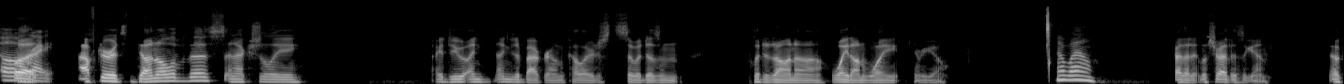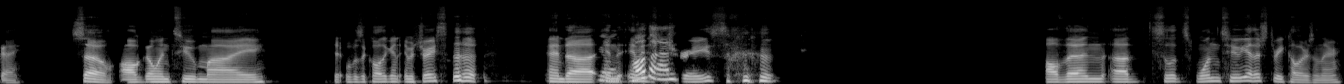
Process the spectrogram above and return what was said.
oh, but- right. after it's done all of this and actually i do I, I need a background color just so it doesn't put it on uh white on white. There we go. Oh, wow. Try that let's try this again. Okay so i'll go into my what was it called again? Image trace? And uh in Yeah, the hold image on. trace i'll then uh so it's one two yeah there's three colors in there.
